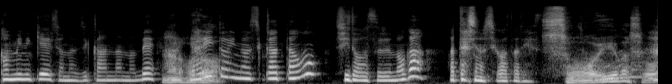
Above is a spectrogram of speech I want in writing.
コミュニケーションの時間なので、なるほど。やりとりの仕方を指導するのが私の仕事です。そういえばそうだ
